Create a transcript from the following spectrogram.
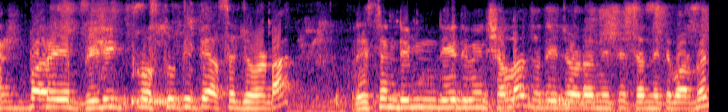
একবারে ব্রিডিং প্রস্তুতিতে আছে জোড়াটা। রিসেন্ট ডিম দিয়ে দিবেন ইনশাল্লাহ যদি জোড়াটা নিতে চান নিতে পারবেন।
